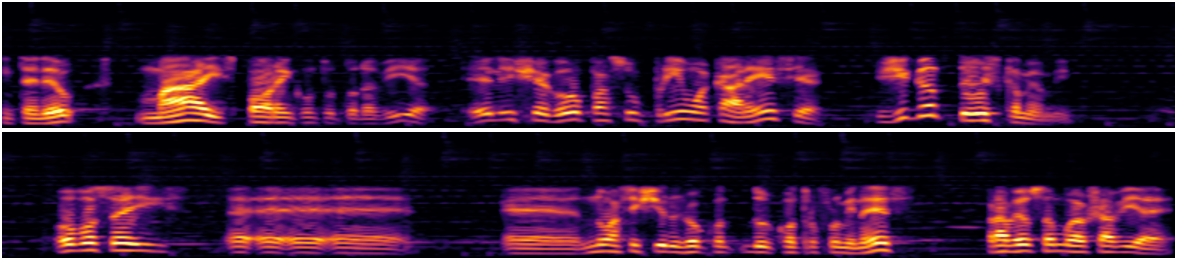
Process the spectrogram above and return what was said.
entendeu? Mas, porém, contudo, todavia, ele chegou para suprir uma carência gigantesca, meu amigo. Ou vocês é, é, é, é, é, não assistiram o jogo contra, do- contra o Fluminense para ver o Samuel Xavier.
